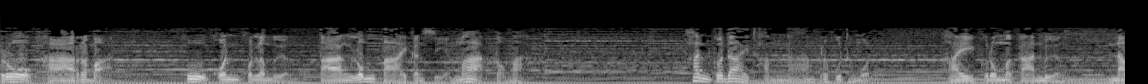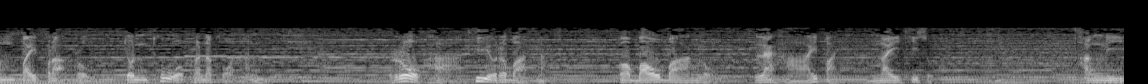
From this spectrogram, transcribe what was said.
โรคหาระบาด ผู้คนพลเมืองต่างล้มตายกันเสียมากต่อมาก ท่านก็ได้ทำน้ำพระพุทธมนต์ให้กรมการเมืองนำไปประพรมจนทั่วพระนครนั้น โรคหาที่ระบาดหนักก็เบาบางลงและหายไปในที่สุด ทั้งนี้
